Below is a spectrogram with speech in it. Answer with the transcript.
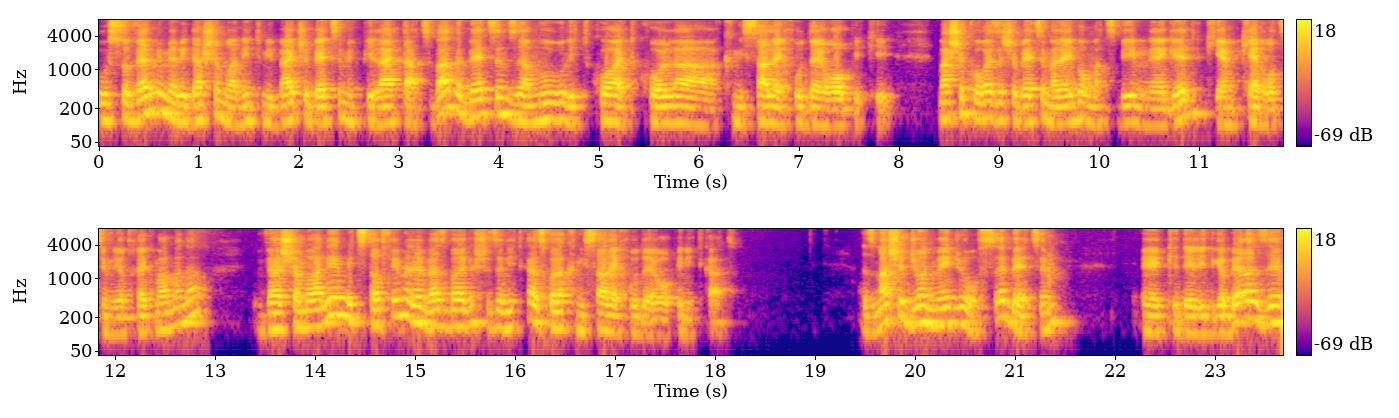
הוא סובל ממרידה שמרנית מבית שבעצם מפילה את ההצבעה, ובעצם זה אמור לתקוע את כל הכניסה לאיחוד האירופי, כי מה שקורה זה שבעצם הלייבור מצביעים נגד, כי הם כן רוצים להיות חלק מהאמנה, והשמרנים מצטרפים אליהם, ואז ברגע שזה נתקע, אז כל הכניסה לאיחוד האירופי נתקעת. אז מה שג'ון מייג'ור עושה בעצם, אה, כדי להתגבר על זה,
